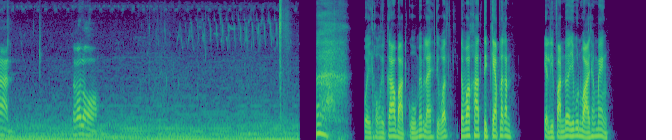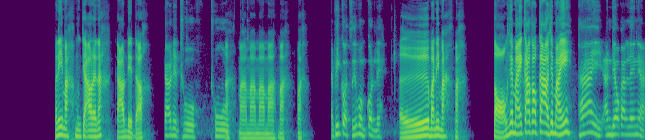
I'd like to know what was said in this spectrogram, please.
อ่าน แล้วก็รอ ป่วย69บาทกูไม่เป็นไร ถือว่าแต่ว่าค่าติดแก๊ปแล้วกัน เกลียดรีฟันด้วยยิ่วุ่นวายช่างแม่ง มานี่มา มึงจะเอาอะไรนะ กาวเด็ดเหรอ กาวเด็ดทูทูอะมามามามามามาพี่กดซื้อผมกดเลย เออ มานี่มา มา สองใช่ไหมเก้าเก้าเก้าใช่ไหม ใช่ อันเดียวกันเลยเนี่ย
